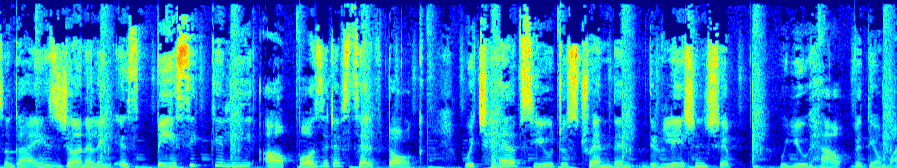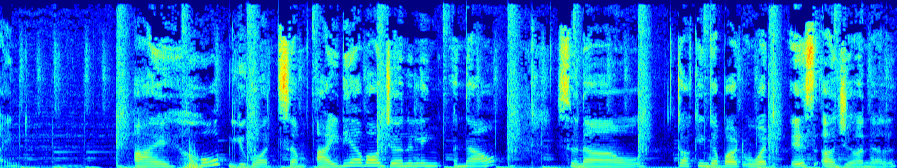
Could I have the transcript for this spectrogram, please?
so guys journaling is basically a positive self-talk which helps you to strengthen the relationship you have with your mind i hope you got some idea about journaling now so, now talking about what is a journal.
